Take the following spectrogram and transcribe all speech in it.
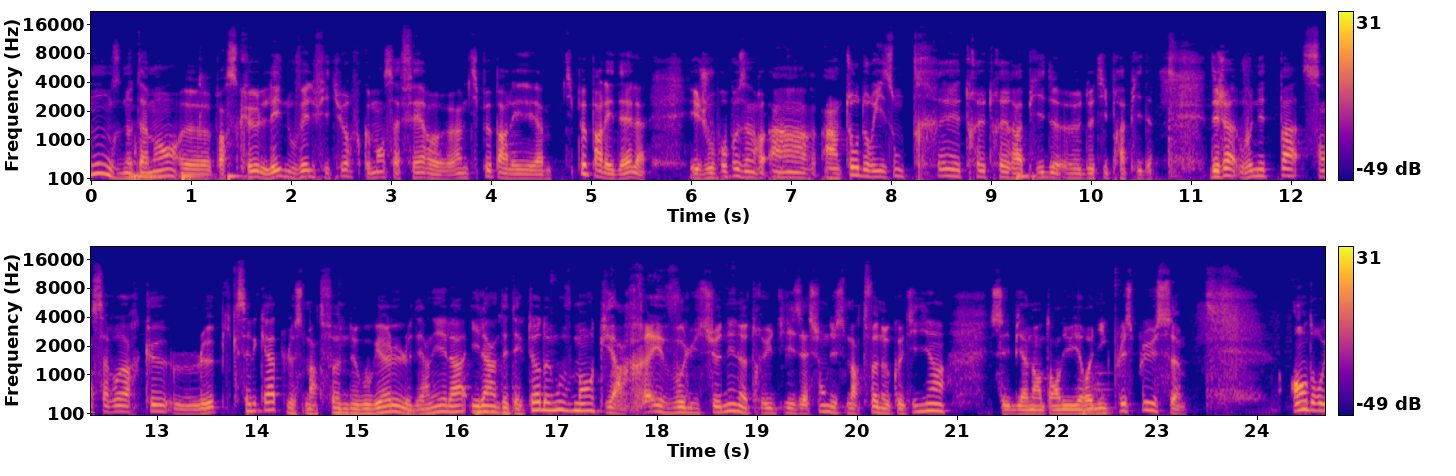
11 notamment euh, parce que les nouvelles features commencent à faire euh, un petit peu parler un petit peu parler d'elles et je vous propose un, un, un tour d'horizon très très très rapide euh, de type rapide. Déjà, vous n'êtes pas sans savoir que le Pixel 4, le smartphone de Google, le dernier là, il a un détecteur de mouvement qui a révolutionné notre utilisation du smartphone au quotidien. C'est bien entendu ironique plus plus. Android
